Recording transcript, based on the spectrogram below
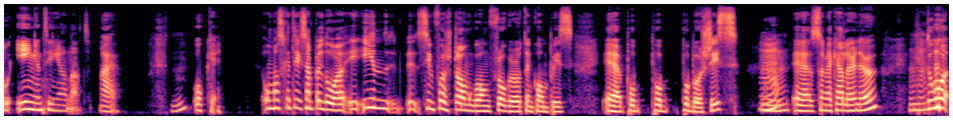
och ingenting annat. Nej. Okej. Om man ska till exempel då in sin första omgång frågor åt en kompis eh, på, på, på Börsis, eh, som jag kallar det nu. Då,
